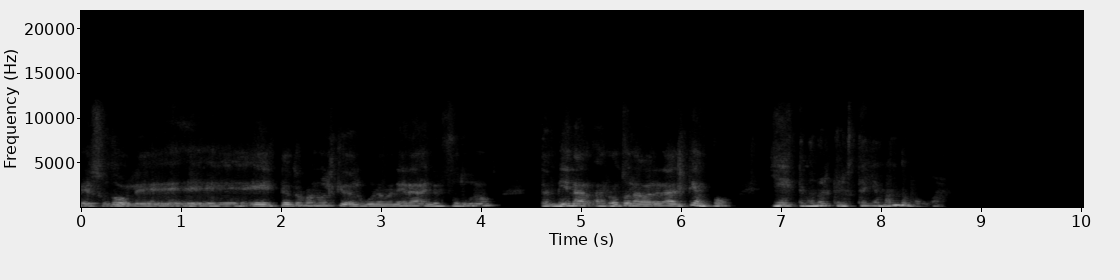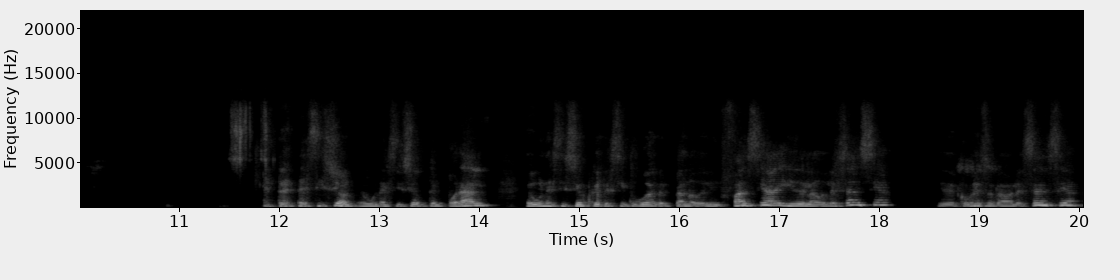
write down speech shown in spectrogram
Es su doble. Es, este otro Manuel que de alguna manera en el futuro también ha, roto la barrera del tiempo y es este Manuel que lo está llamando, pues, Esta, esta decisión es una decisión temporal, es una decisión que te sitúa en el plano de la infancia y de la adolescencia y del comienzo de la adolescencia.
